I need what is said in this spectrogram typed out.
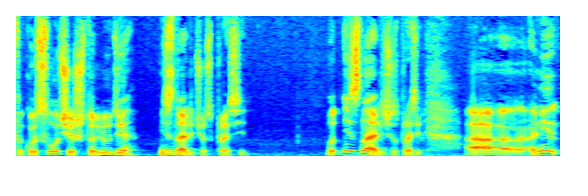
такой случай, что люди не знали, что спросить. Вот не знали, что спросить. А они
